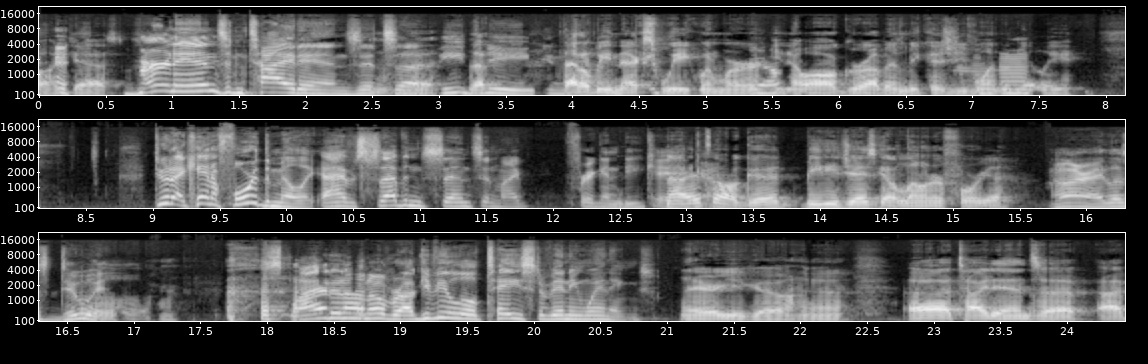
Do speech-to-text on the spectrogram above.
podcast. Burn ends and tight ends. It's uh, That- BG. That'll be next week when we're Yep. you know all grubbing because you've won the Mhm. millie. Dude, I can't afford the millie. I have seven cents in my friggin' DK. No, it's all good. BDJ's got a loaner for you. all right. Let's do it. Oh, Slide it on over. I'll give you a little taste of any winnings. There you go. Yeah. Uh, tight ends. Uh, I.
